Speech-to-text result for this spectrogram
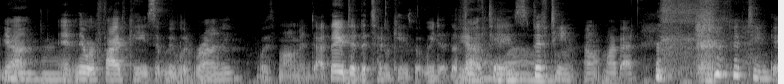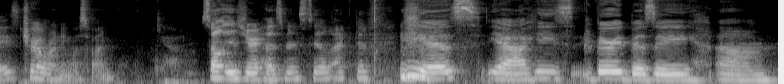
Yeah. Mm-hmm. And there were 5Ks that we would run with mom and dad. They did the 10Ks, but we did the Yeah. 5Ks. Wow. 15. Oh, my bad. 15Ks. Trail running was fun. Yeah. So is your husband still active? He is. Yeah, he's very busy. Um,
